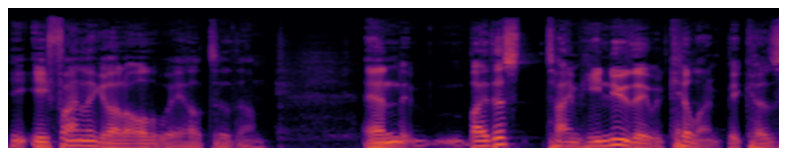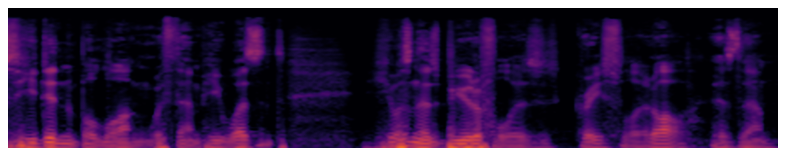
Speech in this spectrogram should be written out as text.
he, he finally got all the way out to them. And by this time, he knew they would kill him because he didn't belong with them. He wasn't, he wasn't as beautiful, as graceful at all as them.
